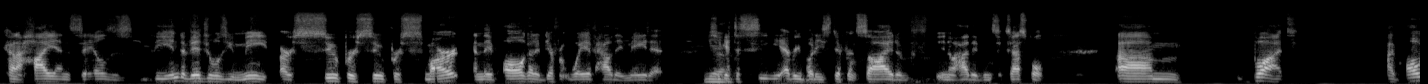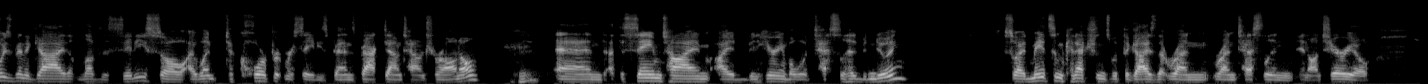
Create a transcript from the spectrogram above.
kind of high end sales is the individuals you meet are super super smart and they've all got a different way of how they made it. So yeah. you get to see everybody's different side of you know how they've been successful. Um, but i've always been a guy that loved the city so i went to corporate mercedes-benz back downtown toronto. Okay. and at the same time i had been hearing about what tesla had been doing. So i'd made some connections with the guys that run run tesla in, in ontario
